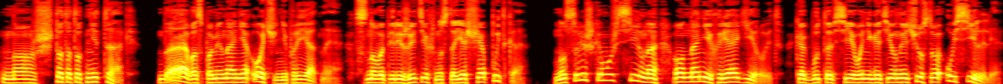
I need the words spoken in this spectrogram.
но что-то тут не так. Да, воспоминания очень неприятные. Снова пережить их — настоящая пытка. Но слишком уж сильно он на них реагирует, как будто все его негативные чувства усилили.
